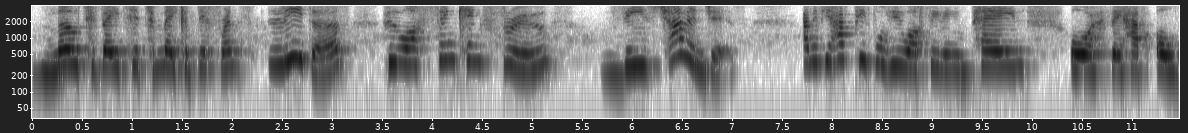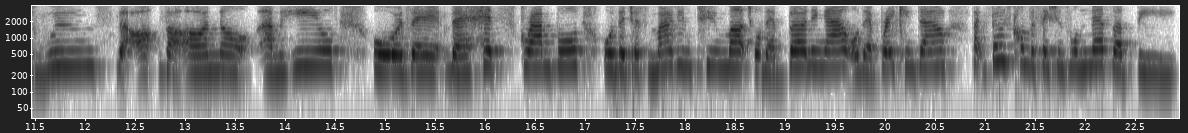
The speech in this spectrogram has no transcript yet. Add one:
motivated to make a difference leaders who are thinking through these challenges. And if you have people who are feeling pain, or they have old wounds that are that are not um, healed, or they their heads scrambled, or they're just managing too much, or they're burning out, or they're breaking down. Like those conversations will never be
